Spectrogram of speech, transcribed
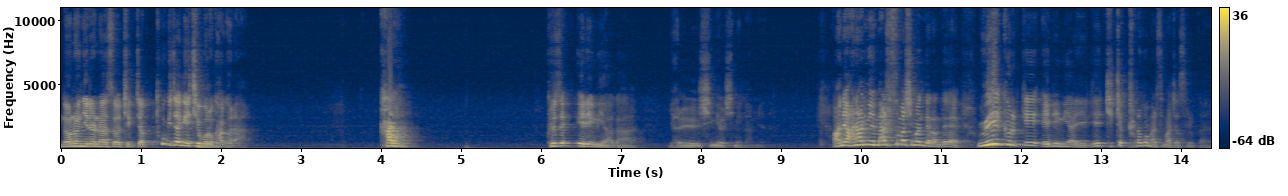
너는 일어나서 직접 토기장의 집으로 가거라. 가라. 그래서 에레미야가 열심히 열심히 갑니다. 아니 하나님이 말씀하시면 되는데 왜 그렇게 에레미야에게 직접 가라고 말씀하셨을까요?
